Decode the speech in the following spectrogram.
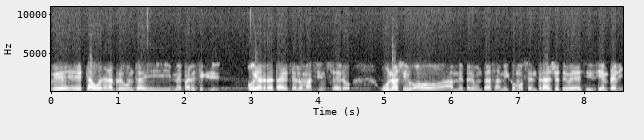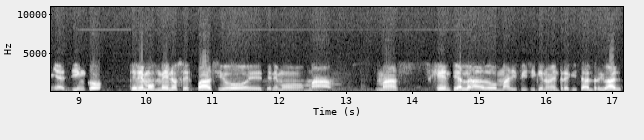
que está buena la pregunta y me parece que voy a tratar de ser lo más sincero uno si vos me preguntás a mí como central, yo te voy a decir siempre línea de 5, tenemos menos espacio, eh, tenemos más, más gente al lado, más difícil que no entre quizá el rival,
